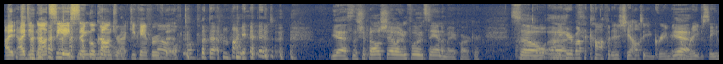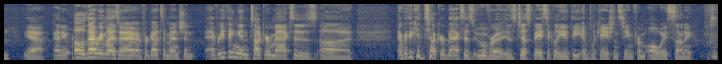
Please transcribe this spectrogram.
I, I did not see a single contract. You can't prove No, that. don't put that in my head. yes, the Chappelle show influenced anime, Parker. So don't want to uh, hear about the confidentiality agreement yeah. in rape scene. yeah. Anyway, oh, that reminds me. I, I forgot to mention everything in Tucker Max's. Uh, Everything in Tucker Max's oeuvre is just basically the implication scene from Always Sunny.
